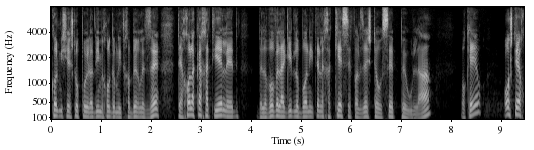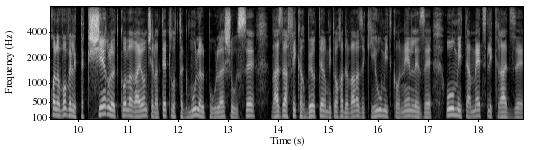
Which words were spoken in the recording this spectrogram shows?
כל מי שיש לו פה ילדים יכול גם להתחבר לזה. אתה יכול לקחת ילד ולבוא ולהגיד לו, בוא אני אתן לך כסף על זה שאתה עושה פעולה, אוקיי? או שאתה יכול לבוא ולתקשר לו את כל הרעיון של לתת לו תגמול על פעולה שהוא עושה, ואז להפיק הרבה יותר מתוך הדבר הזה, כי הוא מתכונן לזה, הוא מתאמץ לקראת זה,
